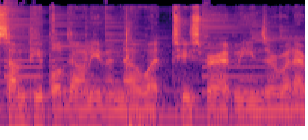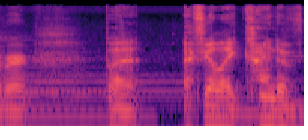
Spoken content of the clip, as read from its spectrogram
Some people don't even know what two spirit means or whatever, but I feel like kind of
